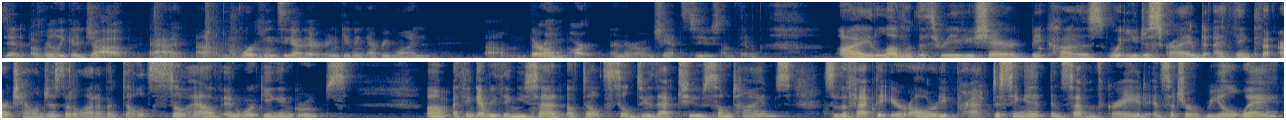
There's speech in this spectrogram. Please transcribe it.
did a really good job at um, working together and giving everyone um, their own part and their own chance to do something. I love what the three of you shared because what you described, I think that are challenges that a lot of adults still have in working in groups. Um, I think everything you said, adults still do that too sometimes. So the fact that you're already practicing it in seventh grade in such a real way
